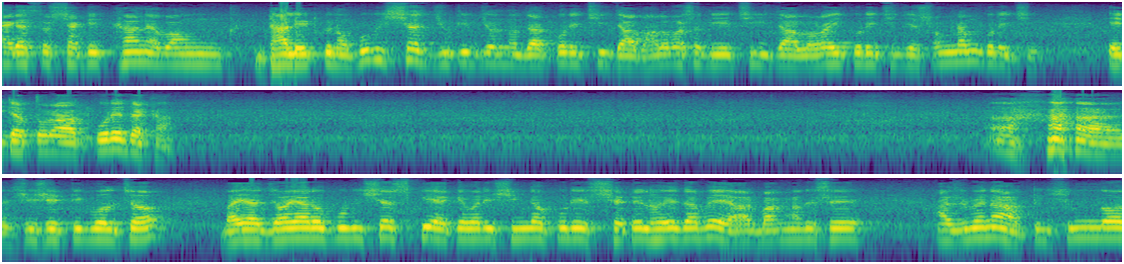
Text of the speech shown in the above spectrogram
মেগাস্টার শাকিব খান এবং ঢালিউড কোন অপবিশ্বাস জুটির জন্য যা করেছি, যা ভালোবাসা দিয়েছি, যা লড়াই করেছি, যে সংগ্রাম করেছি, এটা তোরা করে দেখা। শিশির, ঠিক বলছো? ভাইয়া, জয় আর অপু বিশ্বাস কি একেবারে সিঙ্গাপুরে সেটেল হয়ে যাবে? আর বাংলাদেশে আসবে না? তুই সুন্দর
